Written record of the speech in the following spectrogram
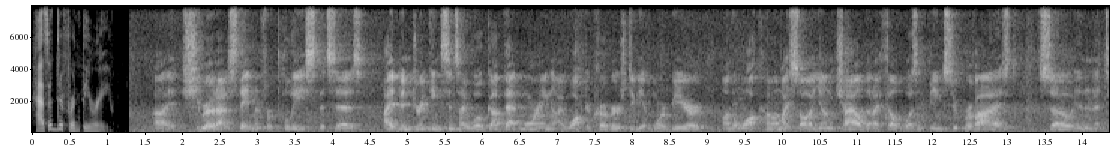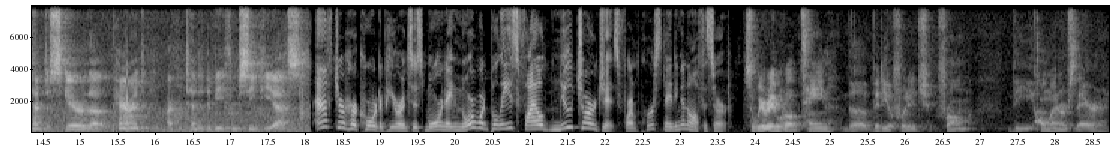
has a different theory. Uh, she wrote out a statement for police that says, I had been drinking since I woke up that morning. I walked to Kroger's to get more beer. On the walk home, I saw a young child that I felt wasn't being supervised. So, in an attempt to scare the parent, I pretended to be from CPS. After her court appearance this morning, Norwood police filed new charges for impersonating an officer. So, we were able to obtain the video footage from the homeowners there,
